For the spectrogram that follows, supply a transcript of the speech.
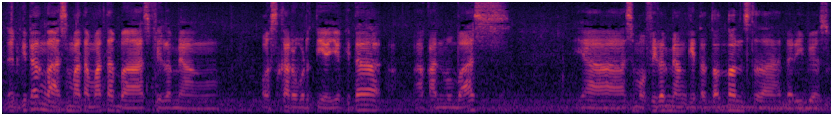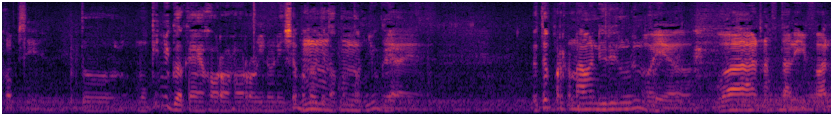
Dan kita nggak semata-mata bahas film yang Oscar worthy aja. Kita akan membahas ya semua film yang kita tonton setelah dari bioskop sih. betul mungkin juga kayak horor-horor Indonesia bakal Hmm, kita tonton hmm, juga Iya, iya. itu perkenalan diri lu dulu Oh iya, gua Naftali Ivan.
